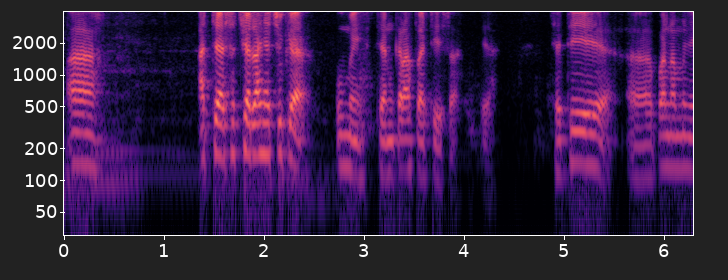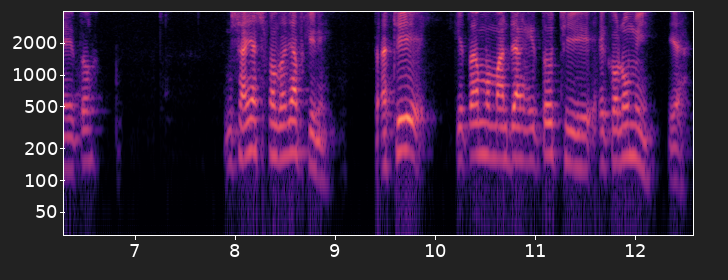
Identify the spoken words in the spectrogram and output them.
uh, ada sejarahnya juga Ume dan kerabat desa. Jadi eh, apa namanya itu? Misalnya contohnya begini. Tadi kita memandang itu di ekonomi ya.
